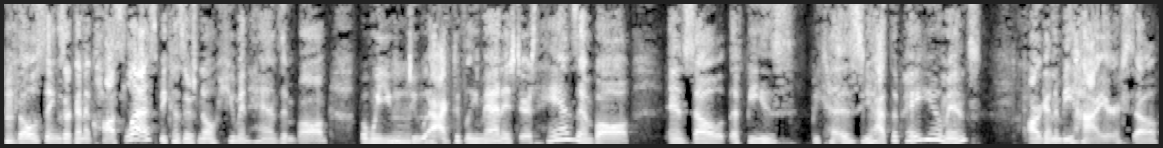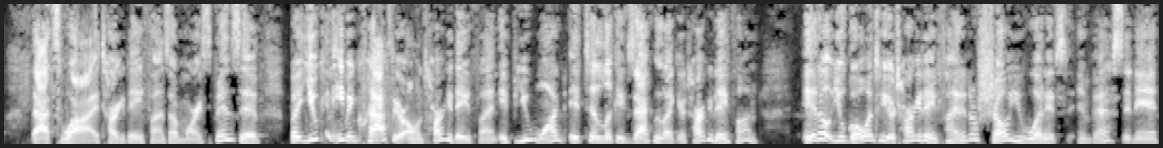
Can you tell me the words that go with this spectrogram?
Mm-hmm. Those things are going to cost less because there's no human hands involved. But when you mm-hmm. do actively manage, there's hands involved. And so the fees, because you have to pay humans, are going to be higher. So that's why target date funds are more expensive. But you can even craft your own target date fund. If you want it to look exactly like your target date fund, it'll you'll go into your target date fund. It'll show you what it's invested in,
